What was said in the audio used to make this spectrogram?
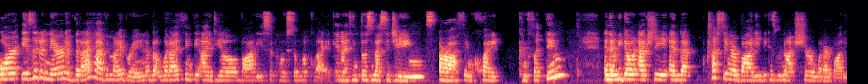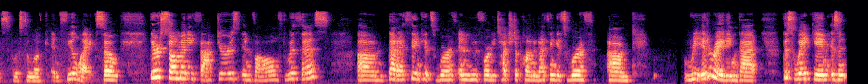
or is it a narrative that I have in my brain about what I think the ideal body is supposed to look like? And I think those messagings are often quite conflicting. And then we don't actually end up trusting our body because we're not sure what our body's supposed to look and feel like. So there's so many factors involved with this um, that I think it's worth, and we've already touched upon it. I think it's worth um, reiterating that this weight gain isn't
